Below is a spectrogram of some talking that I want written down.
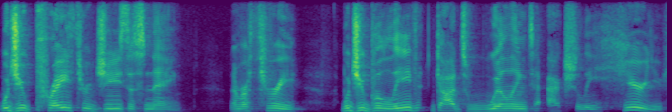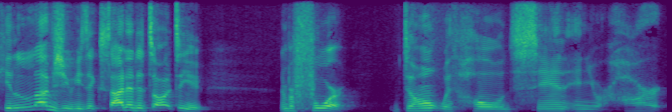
would you pray through Jesus' name? Number three, would you believe God's willing to actually hear you? He loves you, He's excited to talk to you. Number four, don't withhold sin in your heart.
